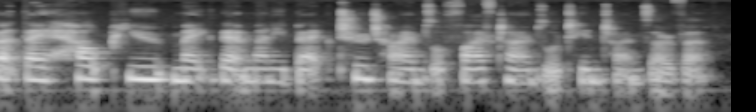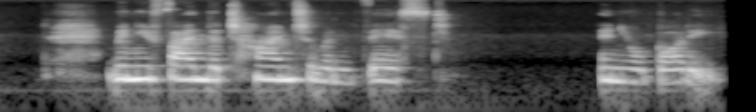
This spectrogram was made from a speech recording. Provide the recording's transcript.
but they help you make that money back two times or five times or ten times over. When you find the time to invest in your body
